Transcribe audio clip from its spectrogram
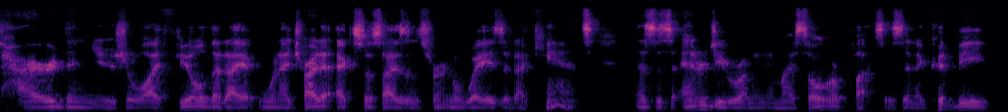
tired than usual. I feel that I when I try to exercise in certain ways that I can't. There's this energy running in my solar plexus. And it could be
